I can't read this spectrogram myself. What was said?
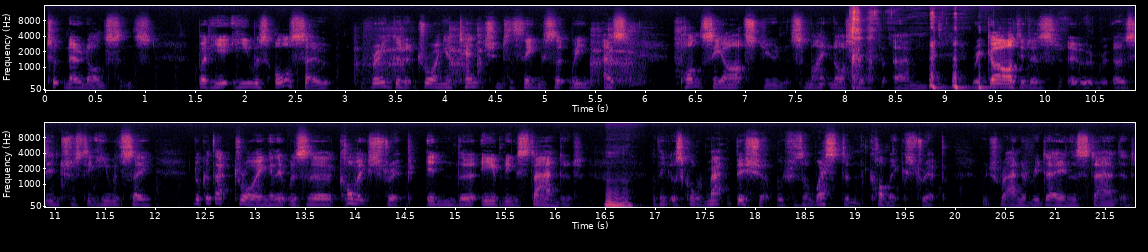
Took no nonsense, but he he was also very good at drawing attention to things that we as Ponce art students might not have um, regarded as uh, as interesting. He would say, "Look at that drawing," and it was a comic strip in the Evening Standard. I think it was called Matt Bishop, which was a Western comic strip which ran every day in the Standard.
